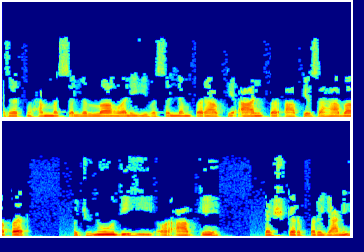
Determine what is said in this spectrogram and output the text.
حضرت محمد صلی اللہ علیہ وسلم پر، آپ کے آل پر، آپ کے صحابہ پر جنودی اور آپ کے لشکر پر یعنی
